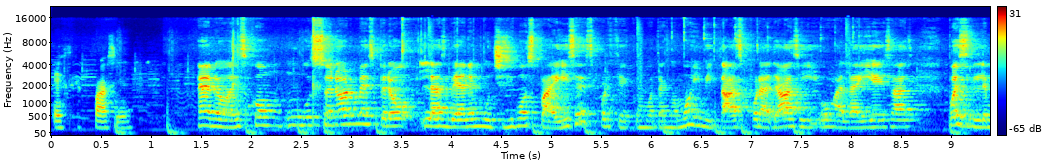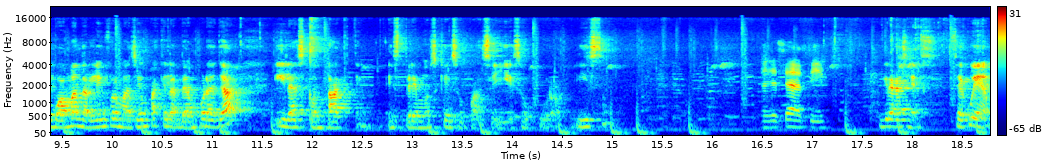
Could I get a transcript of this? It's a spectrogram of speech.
este espacio. Bueno, es con un gusto enorme, espero las vean en muchísimos países, porque como tengamos invitadas por allá, así ojalá y esas, pues les voy a mandar la información para que las vean por allá y las contacten. Esperemos que eso pase y eso ocurra. ¿Listo? Gracias a ti. Gracias. Se cuidan.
